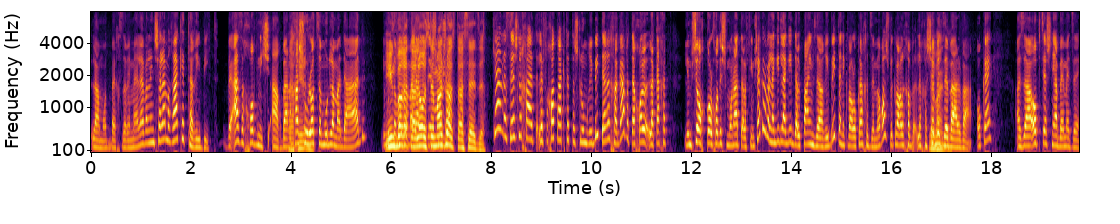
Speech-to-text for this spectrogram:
לעמוד בהחזרים האלה, אבל אני אשלם רק את הריבית. ואז החוב נשאר, בהנחה והכי- שהוא לא צמוד למדד. אם צמוד כבר אתה לא עושה משהו. אז תעשה את זה. כן, אז יש לך את- לפחות רק את התשלום ריבית. דרך אגב, אתה יכול לקחת, למשוך כל חודש 8,000 שקל, ונגיד להגיד 2,000 זה הריבית, אני כבר לוקח את זה מראש, וכבר לח- לחשב את זה הבנתי. בהלוואה, אוקיי? אז האופציה השנייה באמת זה,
